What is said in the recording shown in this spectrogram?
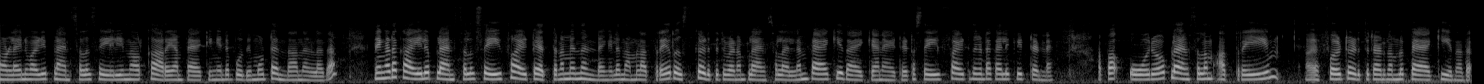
ഓൺലൈൻ വഴി പ്ലാൻസുകൾ സെയിൽ ചെയ്യുന്നവർക്ക് അറിയാം പാക്കിങ്ങിന്റെ ബുദ്ധിമുട്ട് എന്താണെന്നുള്ളത് നിങ്ങളുടെ കയ്യിൽ പ്ലാൻസുകൾ സേഫ് ആയിട്ട് എത്തണമെന്നുണ്ടെങ്കിൽ നമ്മൾ അത്രയും റിസ്ക് എടുത്തിട്ട് വേണം പ്ലാൻസുകളെല്ലാം പാക്ക് ചെയ്ത് അയക്കാനായിട്ട് കേട്ടോ. സേഫ് ആയിട്ട് നിങ്ങളുടെ കയ്യിൽ കിട്ടണ്ടേ? അപ്പോൾ ഓരോ പ്ലാൻസുകളും അത്രയും എഫേർട്ട് എടുത്തിട്ടാണ് നമ്മൾ പാക്ക് ചെയ്യുന്നത്.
